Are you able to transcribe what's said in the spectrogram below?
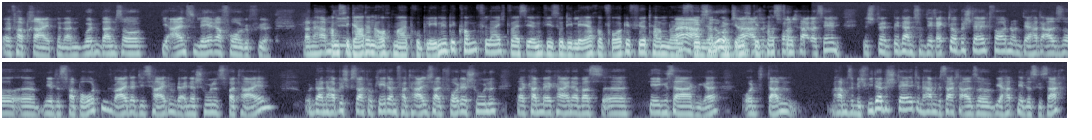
äh, verbreiten. Und dann wurden dann so die einzelnen Lehrer vorgeführt. Dann haben, haben die, Sie da dann auch mal Probleme bekommen, vielleicht, weil Sie irgendwie so die Lehrer vorgeführt haben, weil ja, es denen absolut, dann ja, nicht also gepasst das wollte ich gerade erzählen. Ich bin dann zum Direktor bestellt worden und der hat also äh, mir das verboten, weiter die Zeitung da in der Schule zu verteilen. Und dann habe ich gesagt, okay, dann verteile ich es halt vor der Schule, da kann mir keiner was äh, gegen sagen. Ja? Und dann haben sie mich wieder bestellt und haben gesagt, also wir hatten dir das gesagt,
